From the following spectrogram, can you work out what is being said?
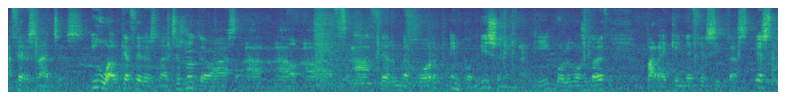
hacer snatches. Igual que hacer snatches no te vas a, hacer mejor en conditioning. Aquí volvemos otra vez, ¿para qué necesitas esto?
